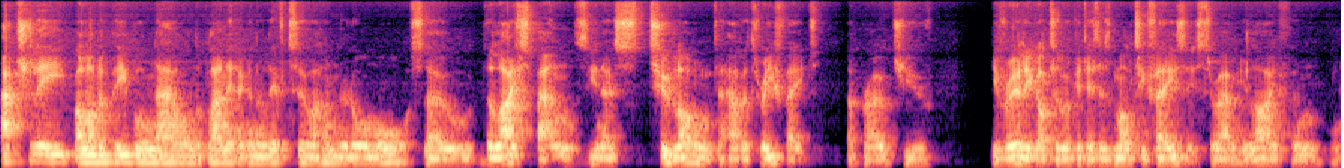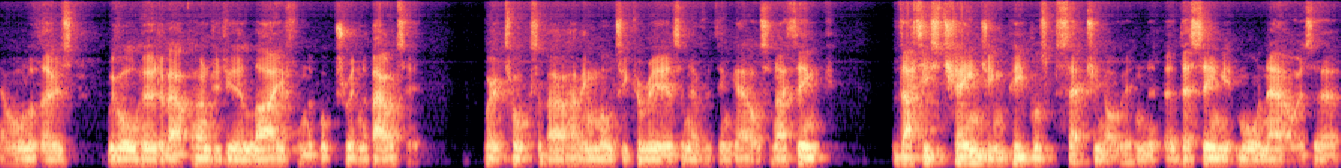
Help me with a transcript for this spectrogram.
actually a lot of people now on the planet are going to live to 100 or more. So the lifespans you know too long to have a three phase approach. You've you've really got to look at it as multi phases throughout your life. And you know all of those we've all heard about the 100 year life and the books written about it, where it talks about having multi careers and everything else. And I think that is changing people's perception of it. And uh, they're seeing it more now as a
